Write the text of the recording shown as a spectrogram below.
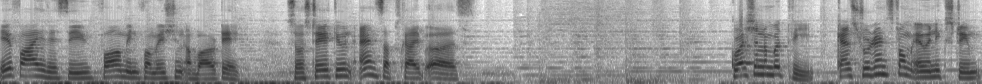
if I receive firm information about it. So stay tuned and subscribe us. Question number 3. Can students from Avionics stream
